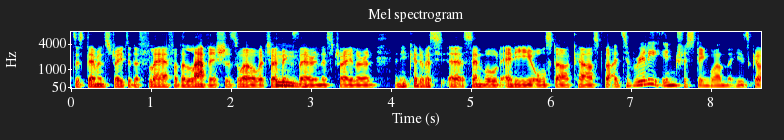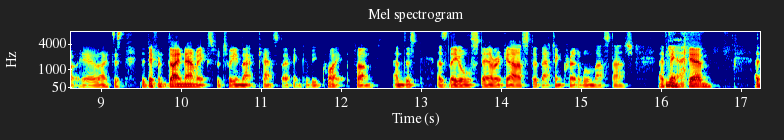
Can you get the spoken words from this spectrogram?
just demonstrated a flair for the lavish as well, which I think is there in this trailer. And and he could have as- uh, assembled any all star cast, but it's a really interesting one that he's got here. Like just the different dynamics between that cast, I think, could be quite fun. And just as they all stare aghast at that incredible mustache, I think. Um, I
